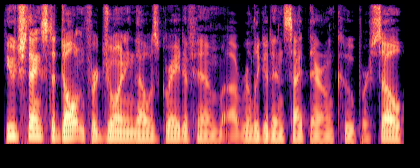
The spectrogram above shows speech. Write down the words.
Huge thanks to Dalton for joining. That was great of him. Uh, really good insight there on Cooper. So,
